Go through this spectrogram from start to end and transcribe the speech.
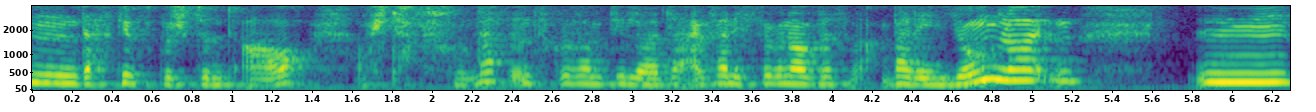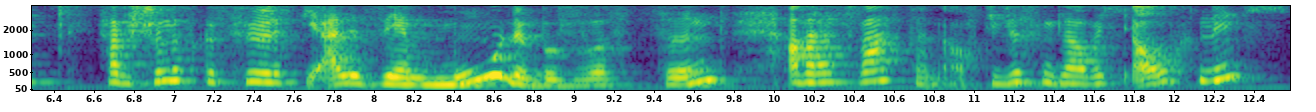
Hm, das gibt es bestimmt auch. Aber ich glaube schon, dass insgesamt die Leute einfach nicht so genau wissen. Bei den jungen Leuten hm, habe ich schon das Gefühl, dass die alle sehr modebewusst sind. Aber das war es dann auch. Die wissen, glaube ich, auch nicht,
